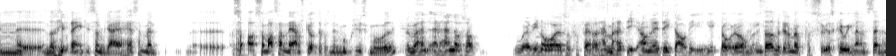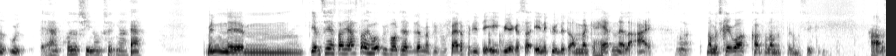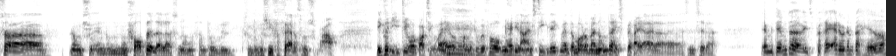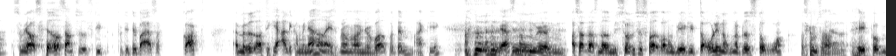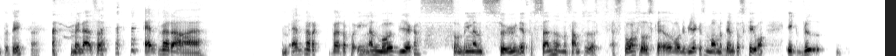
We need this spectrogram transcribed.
en øh, noget helt rent, ligesom jeg er Hassan, men, øh, så, og, som også har nærmest gjort det på sådan en musisk måde. Ikke? Men han, han er jo så, nu er vi over altså forfatter, han, må have det, han er med i digteafdelingen, ikke? Jo, jo, men stadig med det der med at forsøge at skrive en eller anden sandhed ud. Ja, han prøvede at sige nogle ting, ja. Ja. Men øhm, jamen, så jeg, jeg har stadig håb i forhold til det der med at blive forfatter, fordi det ikke virker så endegyldigt, om man kan have den eller ej, Ja. når man skriver, kontra når man spiller musik. Har du så nogle, nogle, nogle forbilleder, eller sådan nogle, som du vil, som du kan sige forfatter, som wow, ikke fordi, det kunne jeg godt tænke mig at lave, men du vil forhåbentlig have din egen stil, ikke? Men der må der være nogen, der inspirerer, eller øh, sådan sætter... Jamen dem, der inspirerer, det er jo dem, der hader, som jeg også hader samtidig, fordi, fordi det bare er så godt, at man ved, at det kan jeg aldrig komme i nærheden af, så bliver man jo vred på dem, ikke? Men det er sådan nogle, øhm, og så er der sådan noget misundelsesvred, hvor nogle virkelig dårlige nogen er blevet store, og så kan man så Ja. hate på dem på det. Men altså, alt hvad der er, jamen, alt hvad der, hvad der på en eller anden måde virker som en eller anden søgen efter sandheden, og samtidig er- er storslået skrevet, hvor det virker som om, at dem, der skriver, ikke ved,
